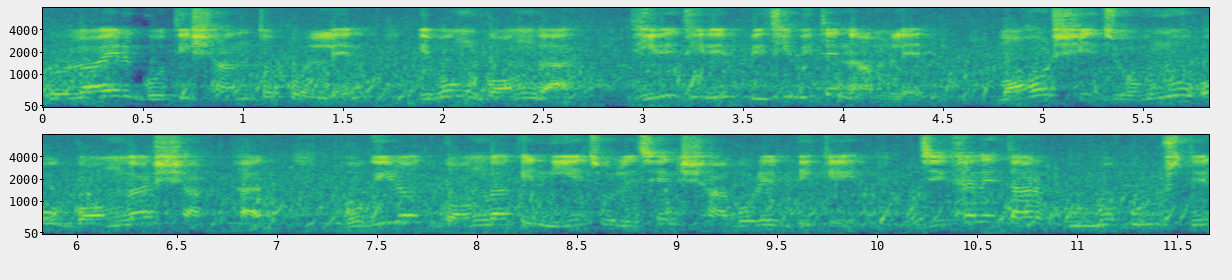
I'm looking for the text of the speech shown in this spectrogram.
প্রলয়ের গতি শান্ত করলেন এবং গঙ্গা ধীরে ধীরে পৃথিবীতে নামলেন। মহর্ষি যমনু ও গঙ্গার সাক্ষাৎ ভগীরথ গঙ্গাকে নিয়ে চলেছেন সাগরের দিকে, যেখানে তার পূর্বপুরুষদের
